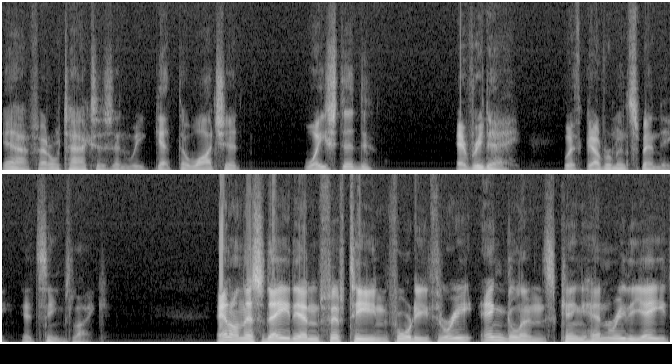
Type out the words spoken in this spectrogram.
Yeah, federal taxes, and we get to watch it wasted every day with government spending, it seems like. And on this date in 1543, England's King Henry VIII,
